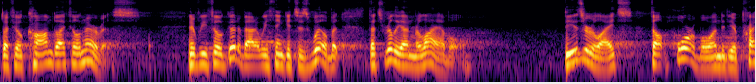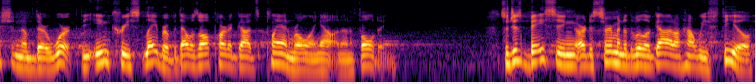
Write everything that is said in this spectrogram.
Do I feel calm? Do I feel nervous? And if we feel good about it, we think it's His will, but that's really unreliable. The Israelites felt horrible under the oppression of their work, the increased labor, but that was all part of God's plan rolling out and unfolding. So just basing our discernment of the will of God on how we feel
